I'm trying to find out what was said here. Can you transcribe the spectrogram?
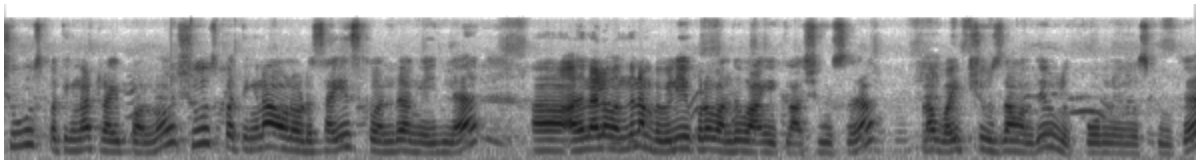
ஷூஸ் பார்த்தீங்கன்னா ட்ரை பண்ணோம் ஷூஸ் பார்த்தீங்கன்னா அவனோட சைஸ்க்கு வந்து அங்கே இல்லை. அதனால வந்து நம்ம வெளியே கூட வந்து வாங்கிக்கலாம் ஷூஸு ஆனால் ஒயிட் ஷூஸ் தான் வந்து இவங்களுக்கு போடணும் இவங்க ஸ்கூலுக்கு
